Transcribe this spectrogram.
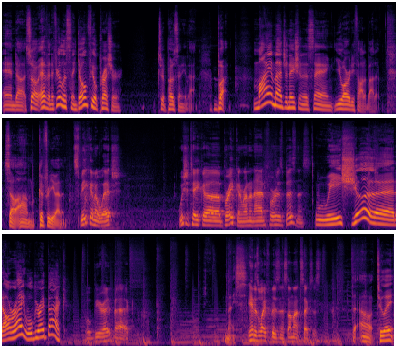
And uh, so Evan, if you're listening, don't feel pressure to post any of that. But my imagination is saying you already thought about it. So um good for you, Evan. Speaking of which, we should take a break and run an ad for his business. We should. All right, we'll be right back. We'll be right back. Nice. And his wife business. I'm not sexist. Th- oh, too late.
